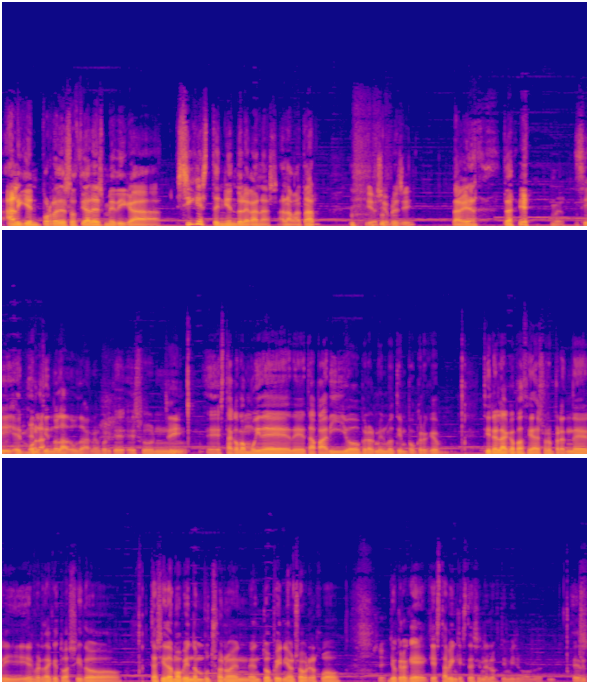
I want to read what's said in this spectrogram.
alguien por redes sociales me diga, ¿sigues teniéndole ganas al avatar? Y yo siempre sí. Está bien, está bien. Me- Sí, mola. entiendo la duda, ¿no? Porque es un. Sí. Está como muy de, de tapadillo, pero al mismo tiempo creo que tiene la capacidad de sorprender. Y es verdad que tú has ido. Te has ido moviendo mucho, ¿no? En, en tu opinión sobre el juego. Sí. Yo creo que, que está bien que estés en el optimismo. Es-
